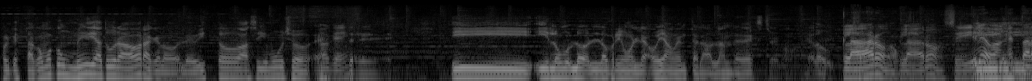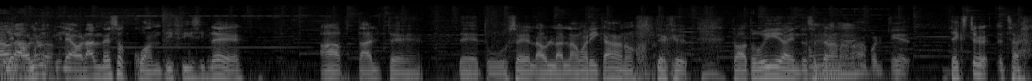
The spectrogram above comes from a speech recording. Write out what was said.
porque está como con media tour ahora, que lo, he visto así mucho. Ok. este, y y lo, lo, lo primordial, obviamente le hablan de Dexter. como, hello, Claro, claro, sí, Y, le van a estar y le hablando. hablan, y le hablan de eso, cuán difícil es adaptarte de tu ser hablar americano de que toda tu vida y entonces de la Ujú. nada porque Dexter o sea,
